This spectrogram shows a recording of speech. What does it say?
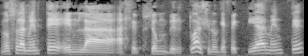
no solamente en la acepción virtual, sino que efectivamente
